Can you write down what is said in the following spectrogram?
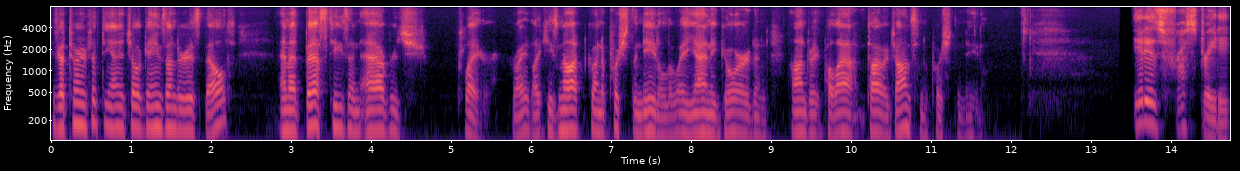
He's got 250 nhl games under his belt and at best he's an average player right? Like he's not going to push the needle the way yanni gourde and andre palat and tyler johnson have pushed the needle. It is frustrating.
